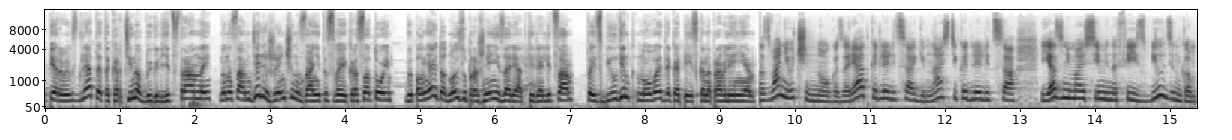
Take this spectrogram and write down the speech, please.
первый взгляд эта картина выглядит странной, но на самом деле женщины заняты своей красотой. Выполняют одно из упражнений зарядки для лица. Фейсбилдинг – новое для Копейска направление. Названий очень много. Зарядка для лица, гимнастика для лица. Я занимаюсь именно фейсбилдингом.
